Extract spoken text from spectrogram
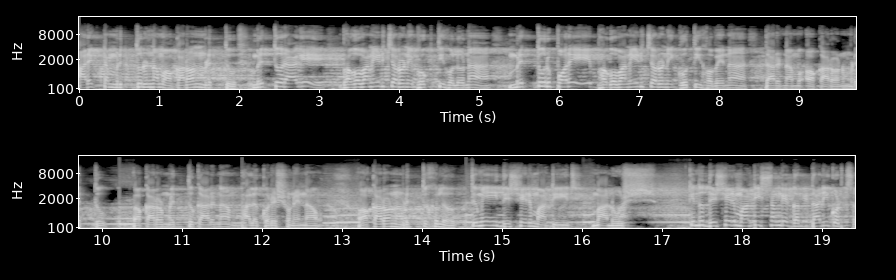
আরেকটা মৃত্যুর নাম অকারণ মৃত্যু। মৃত্যুর আগে ভগবানের চরণে ভক্তি হলো না, মৃত্যুর পরে ভগবানের চরণে গতি হবে না, তার নাম অকারণ মৃত্যু। অকারণ মৃত্যু কার নাম? ভালো করে শুনে নাও। অকারণ মৃত্যু হলো, তুমি এই দেশের মাটির মানুষ। কিন্তু দেশের মাটির সঙ্গে গদ্দারি করছ।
